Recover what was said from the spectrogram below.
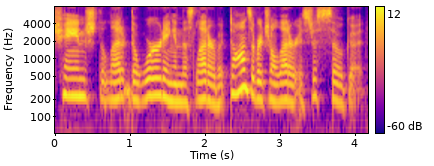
change the letter the wording in this letter, but Dawn's original letter is just so good.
